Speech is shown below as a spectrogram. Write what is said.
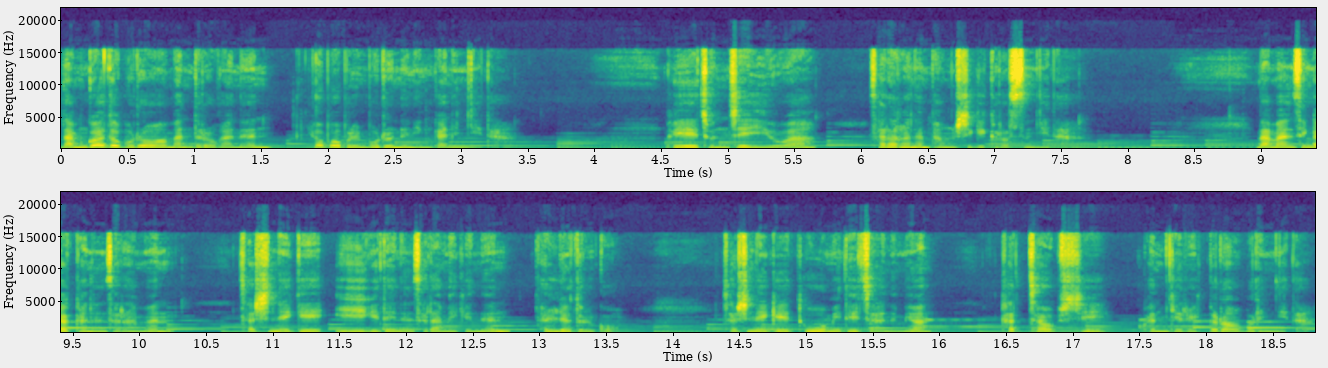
남과 더불어 만들어가는 협업을 모르는 인간입니다. 그의 존재 이유와 살아가는 방식이 그렇습니다. 나만 생각하는 사람은 자신에게 이익이 되는 사람에게는 달려들고 자신에게 도움이 되지 않으면 가차없이 관계를 끌어버립니다.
